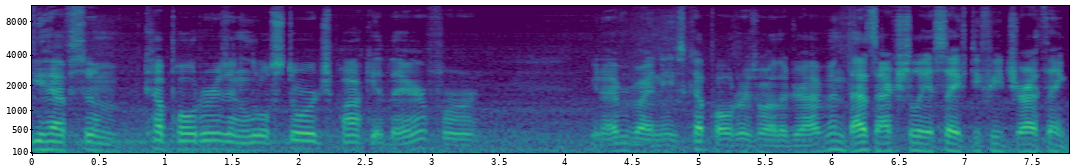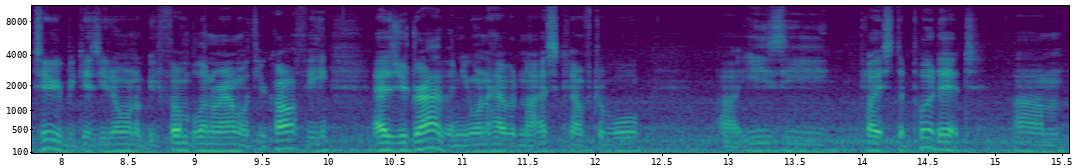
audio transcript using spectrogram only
You have some cup holders and a little storage pocket there for you know everybody needs cup holders while they're driving. That's actually a safety feature i think too because you don't want to be fumbling around with your coffee as you're driving. You want to have a nice comfortable uh, easy place to put it um,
